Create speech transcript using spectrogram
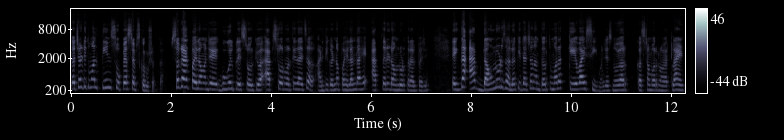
त्याच्यासाठी तुम्हाला तीन सोप्या स्टेप्स करू शकता. सगळ्यात पहिलं म्हणजे गुगल प्ले स्टोअर किंवा ॲप स्टोअरवरती जायचं आणि तिकडनं पहिल्यांदा हे ॲप तरी डाउनलोड करायला पाहिजे. एकदा ॲप डाउनलोड झालं की त्याच्यानंतर तुम्हाला के वाय सी म्हणजेच know your customer know your client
